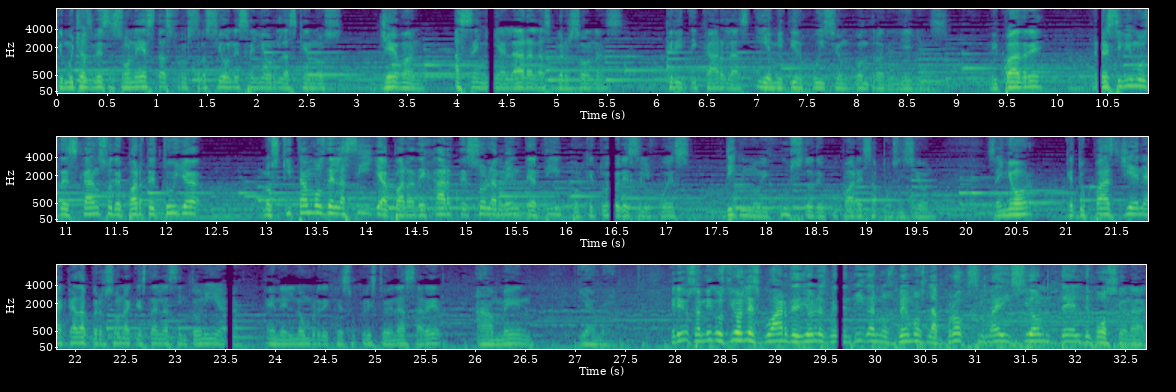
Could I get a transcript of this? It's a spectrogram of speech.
que muchas veces son estas frustraciones, Señor, las que nos llevan a señalar a las personas, criticarlas y emitir juicio en contra de ellas. Mi Padre, recibimos descanso de parte tuya, nos quitamos de la silla para dejarte solamente a ti, porque tú eres el juez digno y justo de ocupar esa posición. Señor, que tu paz llene a cada persona que está en la sintonía, en el nombre de Jesucristo de Nazaret. Amén y amén. Queridos amigos, Dios les guarde, Dios les bendiga. Nos vemos la próxima edición del devocional.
